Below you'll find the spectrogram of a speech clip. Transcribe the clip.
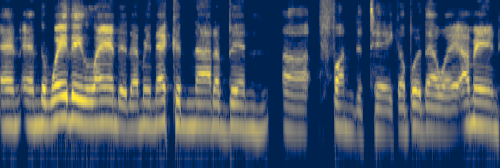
and and the way they landed. I mean that could not have been uh, fun to take. I'll put it that way. I mean,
